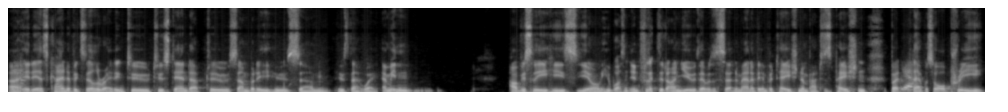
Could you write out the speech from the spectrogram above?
uh, Yeah. it is kind of exhilarating to to stand up to somebody who's um, who's that way. I mean, obviously, he's you know he wasn't inflicted on you. There was a certain amount of invitation and participation, but Yeah. that was all pre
